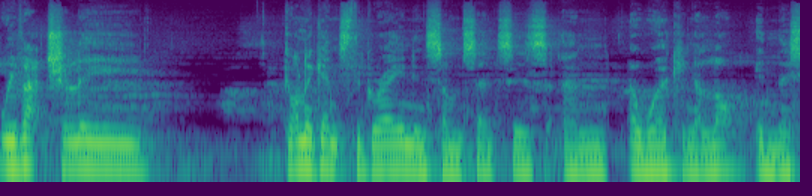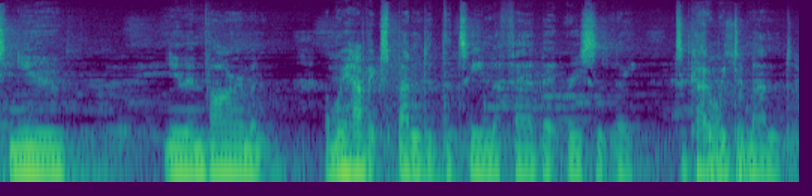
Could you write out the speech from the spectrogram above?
we've actually gone against the grain in some senses and are working a lot in this new new environment. And we have expanded the team a fair bit recently to cope with demand.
